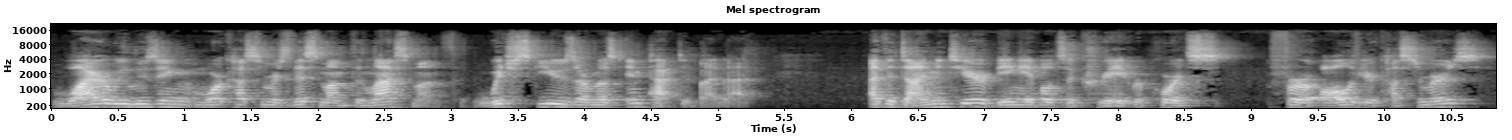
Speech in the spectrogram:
Why are we losing more customers this month than last month? Which SKUs are most impacted by that? At the diamond tier, being able to create reports for all of your customers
